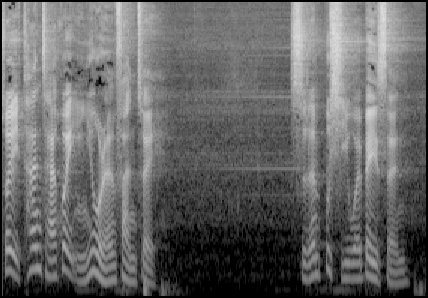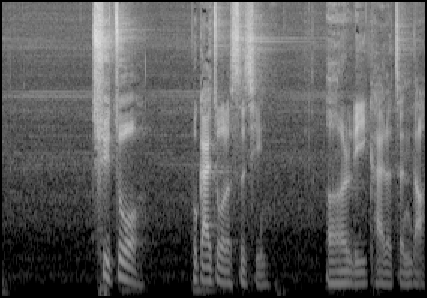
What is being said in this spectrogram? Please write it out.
所以贪财会引诱人犯罪，使人不惜违背神，去做不该做的事情，而离开了正道。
